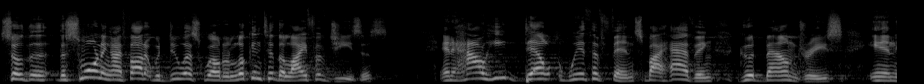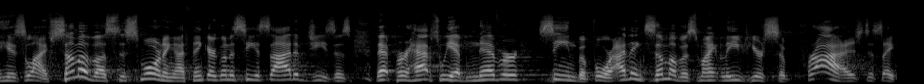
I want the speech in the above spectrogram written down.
So the, this morning, I thought it would do us well to look into the life of Jesus and how he dealt with offense by having good boundaries in his life. Some of us this morning, I think, are going to see a side of Jesus that perhaps we have never seen before. I think some of us might leave here surprised to say,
